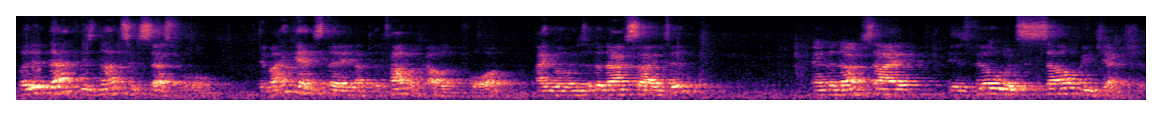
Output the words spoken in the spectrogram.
But if that is not successful, if I can't stay at the top of column four, I go into the dark side too. And the dark side is filled with self-rejection,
